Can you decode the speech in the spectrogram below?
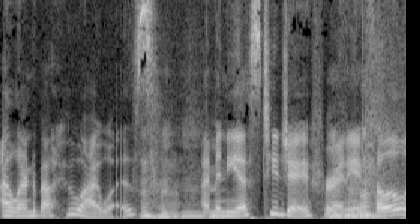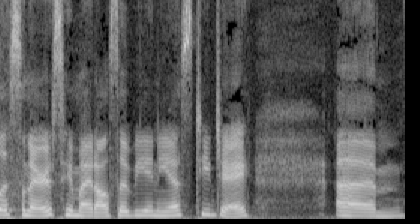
I learned about who I was. Mm-hmm. Mm-hmm. I'm an ESTJ for any mm-hmm. fellow listeners who might also be an ESTJ. Um,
